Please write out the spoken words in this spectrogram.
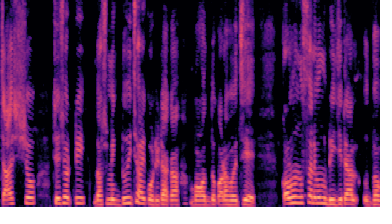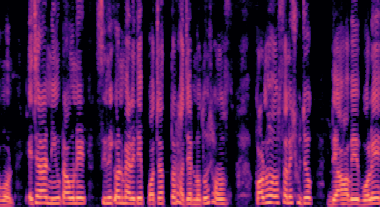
চারশো ছেষট্টি দশমিক দুই ছয় কোটি টাকা বরাদ্দ করা হয়েছে। কর্মসংস্থান এবং ডিজিটাল উদ্ভাবন। এছাড়া নিউ টাউনের সিলিকন ভ্যালিতে পঁচাত্তর হাজার নতুন সংস- কর্মসংস্থানের সুযোগ দেওয়া হবে বলে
